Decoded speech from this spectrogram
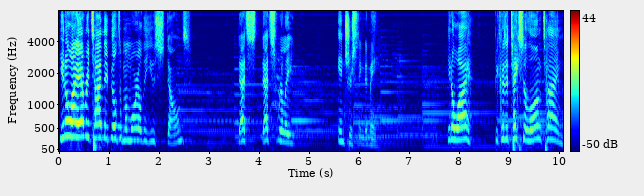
You know why every time they built a memorial they used stones? That's that's really interesting to me. You know why? Because it takes a long time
